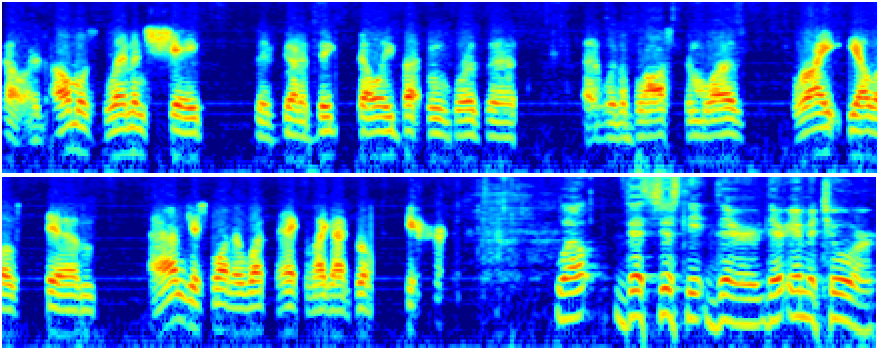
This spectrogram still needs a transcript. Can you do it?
colored, almost lemon shaped. They've got a big belly button where the uh, where the blossom was, bright yellow stem. I'm just wondering what the heck have I got growing here? Well, that's just the, they're they're immature.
